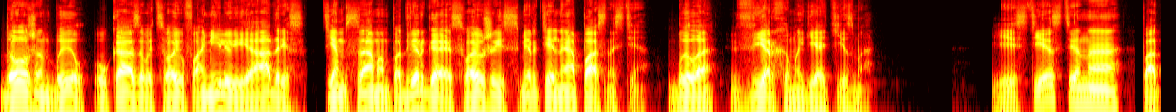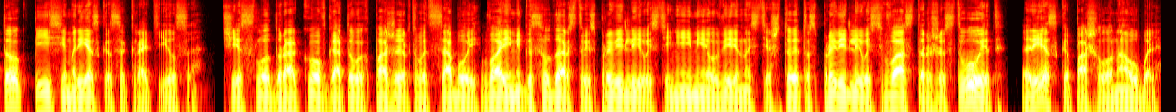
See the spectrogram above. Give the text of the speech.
должен был указывать свою фамилию и адрес, тем самым подвергая свою жизнь смертельной опасности, было верхом идиотизма. Естественно, поток писем резко сократился. Число дураков, готовых пожертвовать собой во имя государства и справедливости, не имея уверенности, что эта справедливость вас торжествует, резко пошло на убыль.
